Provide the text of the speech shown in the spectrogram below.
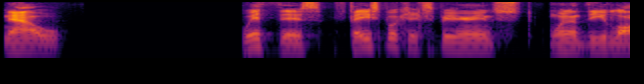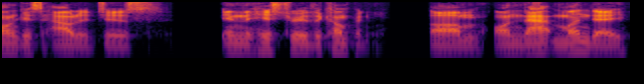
Now, with this, Facebook experienced one of the longest outages in the history of the company um, on that Monday,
